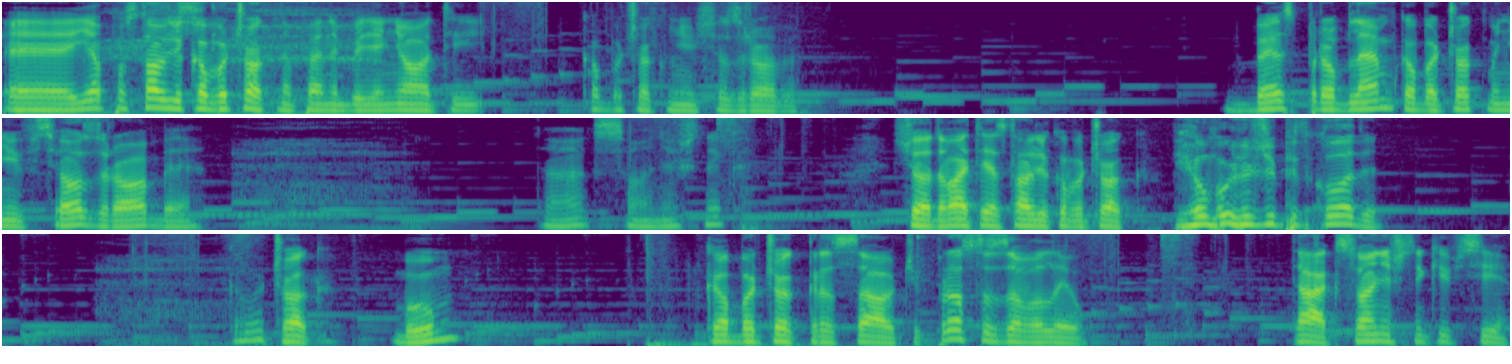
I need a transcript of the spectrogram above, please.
Е, я поставлю кабачок, напевне, біля нього, і кабачок мені все зробить. Без проблем кабачок мені все зробить. Так, соняшник. Все, давайте я ставлю кабачок. Йому вже підходить. Кабачок. Бум. Кабачок красавчик. Просто завалив. Так, соняшники всі.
